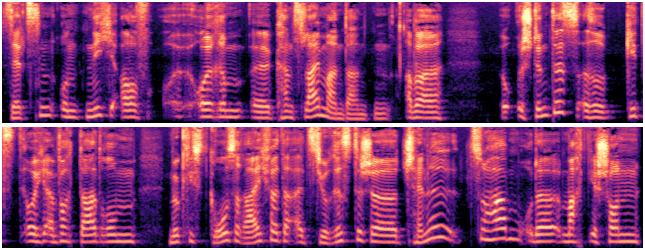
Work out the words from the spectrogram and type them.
setzen und nicht auf eurem äh, Kanzleimandanten. Aber äh, stimmt es? Also geht es euch einfach darum, möglichst große Reichweite als juristischer Channel zu haben? Oder macht ihr schon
